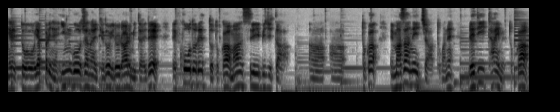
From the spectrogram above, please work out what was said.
えっ、と、やっぱりね、隠語じゃないけど、いろいろあるみたいで、コードレッドとか、マンスリービジター、ああとか、マザーネイチャーとかね、レディータイムとか、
